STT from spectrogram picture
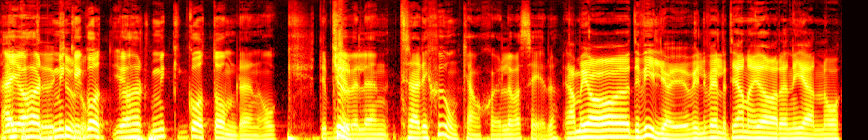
Nej, jag, har hört mycket gott, jag har hört mycket gott om den och det blir Kul. väl en tradition kanske, eller vad säger du? Ja, men jag, det vill jag ju. Jag vill väldigt gärna göra den igen. Och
